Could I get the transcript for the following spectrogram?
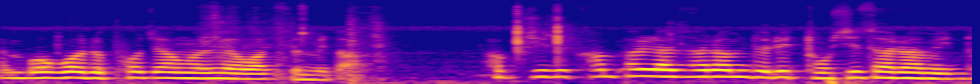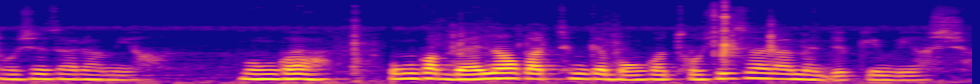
햄버거를 포장을 해왔습니다. 확실히 캄팔라 사람들이 도시 사람이 도시 사람이야. 뭔가 뭔가 매너 같은 게 뭔가 도시 사람의 느낌이었어.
